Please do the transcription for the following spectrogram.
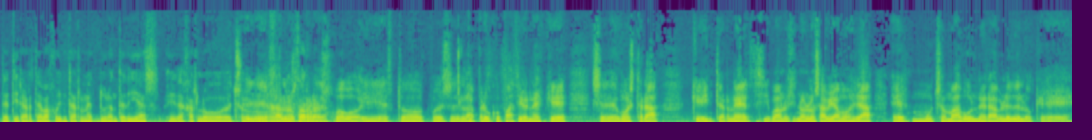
de tirarte abajo internet durante días y dejarlo hecho y dejarlo fuera de juego. Y esto pues la preocupación es que se demuestra que internet si bueno si no lo sabíamos ya es mucho más vulnerable de lo que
